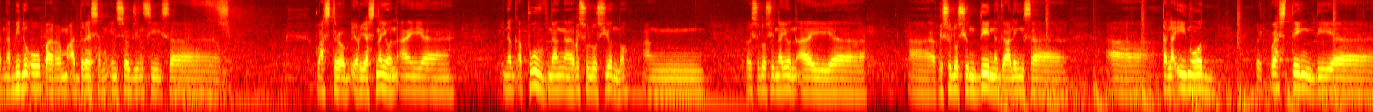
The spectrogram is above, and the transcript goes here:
na binuo para ma-address ang insurgency sa cluster of areas na yon ay uh, inag-approve ng uh, resolution no? Ang resolution na yon ay uh, uh, resolution din na galing sa uh, Talaingod requesting the uh,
